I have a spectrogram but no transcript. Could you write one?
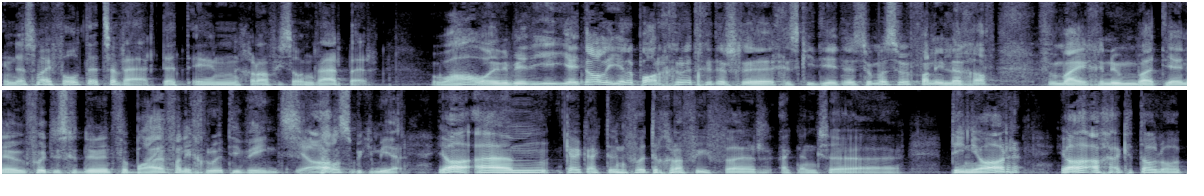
en dis my voltydse werk, dit en grafiese ontwerper. Wow, en weet jy jy het nou al 'n hele paar groot goeders ge, geskiet. Jy het nou sommer so van die lug af vir my genoem wat jy nou foto's gedoen het vir baie van die groot events. Ja. Tel ons 'n bietjie meer. Ja, ehm um, kyk ek doen fotografie vir ek dink so uh, 10 jaar. Ja, ag ek het al op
